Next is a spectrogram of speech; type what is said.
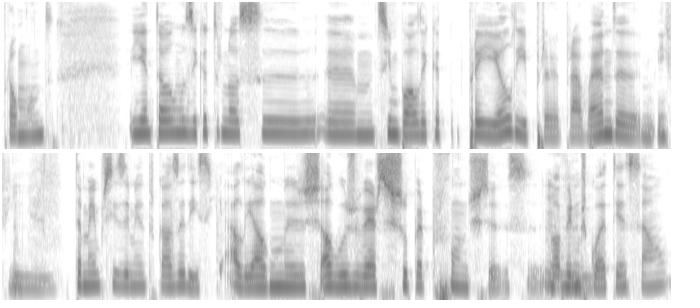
para o mundo. E então a música tornou-se hum, simbólica para ele e para, para a banda, enfim, também precisamente por causa disso. E há ali algumas, alguns versos super profundos, se, se ouvirmos com atenção,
